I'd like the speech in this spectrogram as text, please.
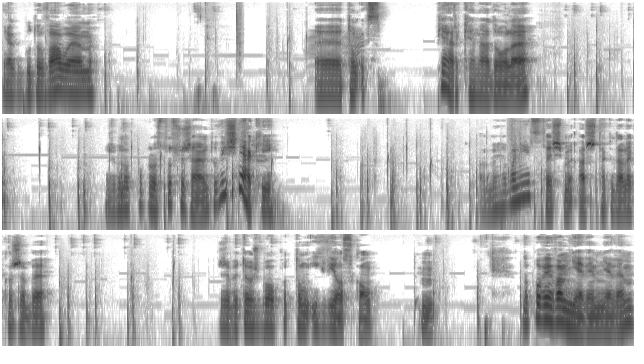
Jak budowałem... E, tą ekspiarkę na dole. Żeby no po prostu słyszałem tu wieśniaki. A my chyba nie jesteśmy aż tak daleko, żeby... Żeby to już było pod tą ich wioską. Hmm. No powiem wam, nie wiem, nie wiem.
